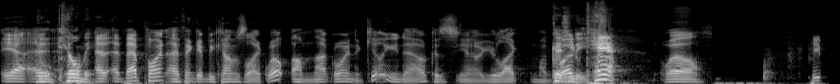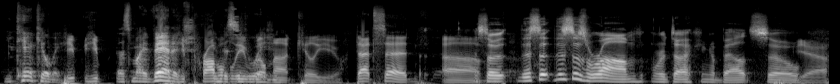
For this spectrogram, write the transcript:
Yeah, He'll at, kill me. At, at that point, I think it becomes like, well, I'm not going to kill you now because you know you're like my Because buddy. you can't. Well, He You can't kill me. he he, That's my advantage. in this probably will not kill you. That said, um, so this this is Rom we're talking about. So yeah,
